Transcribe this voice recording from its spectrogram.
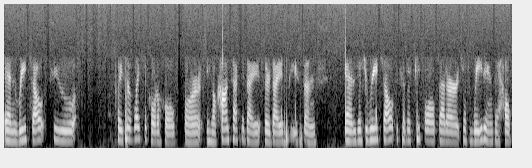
and reach out to places like Dakota Hope or you know contact their diocese and and just reach out because there's people that are just waiting to help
